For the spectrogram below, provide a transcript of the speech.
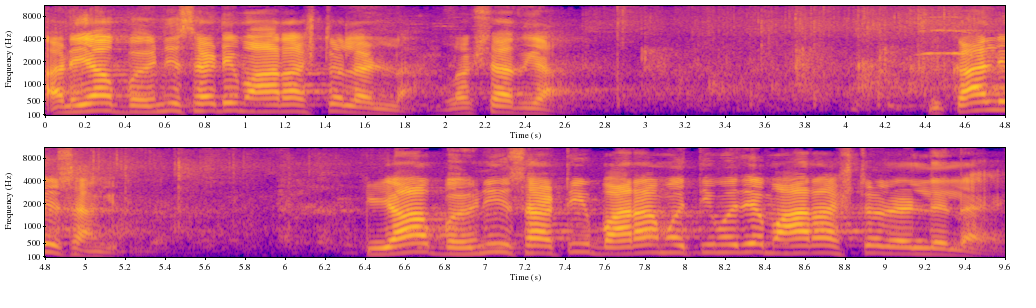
आणि या बहिणीसाठी महाराष्ट्र लढला. लक्षात घ्या. मी कालही सांगितलं की या बहिणीसाठी बारामतीमध्ये महाराष्ट्र लढलेलं आहे.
